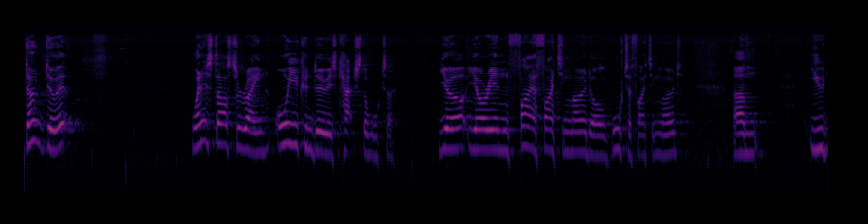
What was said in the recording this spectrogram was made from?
don't do it, when it starts to rain, all you can do is catch the water. You're, you're in firefighting mode or water fighting mode. Um, you,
